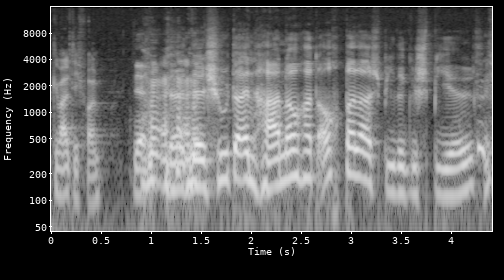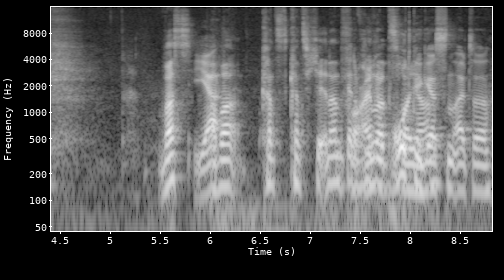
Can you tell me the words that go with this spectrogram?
Gewaltig vor allem. Der, der, der Shooter in Hanau hat auch Ballerspiele gespielt. Was? Ja. Aber kannst, kannst dich erinnern, Der vor ein oder Brot zwei Jahren? gegessen, Alter.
